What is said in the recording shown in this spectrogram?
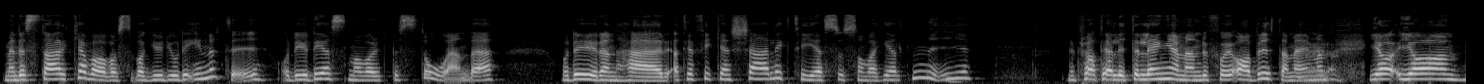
Men det starka var vad, vad Gud gjorde inuti och det är det som har varit bestående. Och det är ju den här att jag fick en kärlek till Jesus som var helt ny. Mm. Nu pratar jag lite länge men du får ju avbryta mig. Men jag, jag,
